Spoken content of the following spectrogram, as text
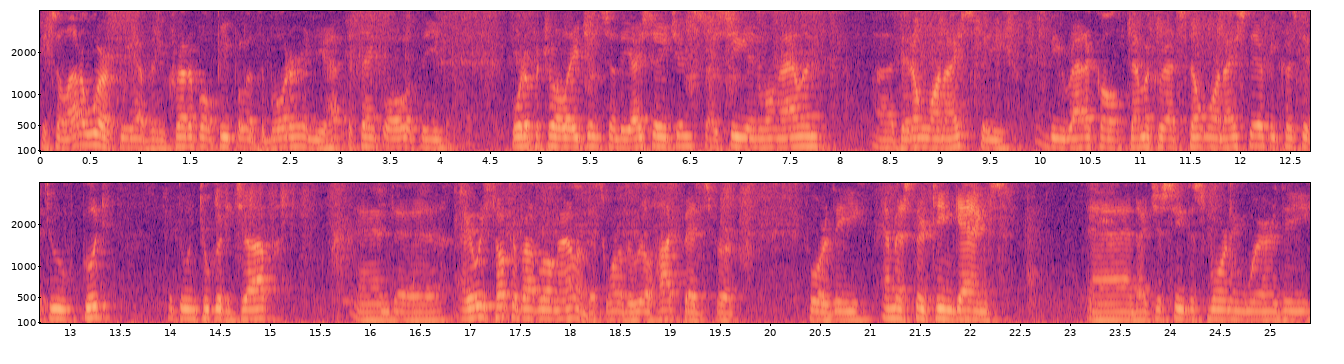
it's a lot of work. We have incredible people at the border, and you have to thank all of the border patrol agents and the ICE agents. I see in Long Island, uh, they don't want ICE. The the radical Democrats don't want ICE there because they're too good. They're doing too good a job. And uh, I always talk about Long Island. That's one of the real hotbeds for for the MS-13 gangs. And I just see this morning where the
